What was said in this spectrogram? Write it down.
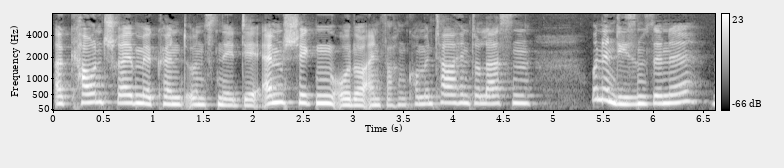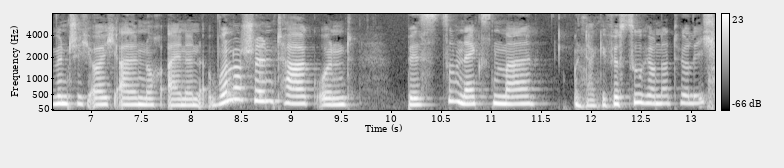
Account schreiben. Ihr könnt uns eine DM schicken oder einfach einen Kommentar hinterlassen. Und in diesem Sinne wünsche ich euch allen noch einen wunderschönen Tag und bis zum nächsten Mal. Und danke fürs Zuhören natürlich.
